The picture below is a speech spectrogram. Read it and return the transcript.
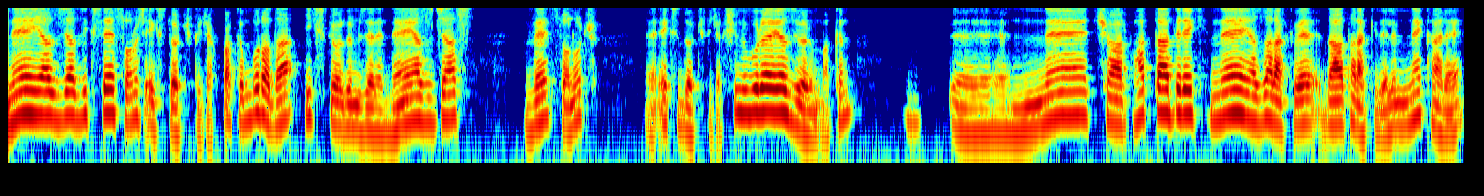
ne yazacağız x'e? Sonuç eksi 4 çıkacak. Bakın burada x gördüğümüz yere ne yazacağız? Ve sonuç e, eksi 4 çıkacak. Şimdi buraya yazıyorum bakın. Ee, n çarpı hatta direkt n yazarak ve dağıtarak gidelim. n kare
